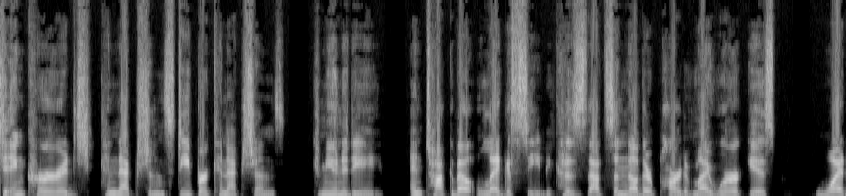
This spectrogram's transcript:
to encourage connections, deeper connections, community, and talk about legacy because that's another part of my work is what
